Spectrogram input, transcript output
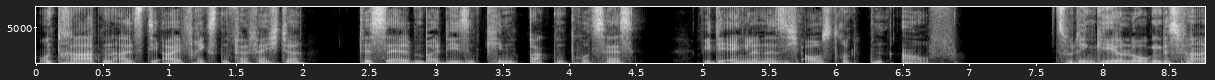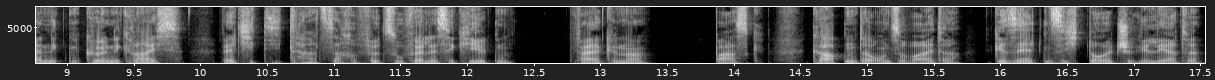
und traten als die eifrigsten Verfechter desselben bei diesem Kindbackenprozess, wie die Engländer sich ausdrückten, auf. Zu den Geologen des Vereinigten Königreichs welche die Tatsache für zuverlässig hielten, Falconer, Basque, Carpenter und so weiter, gesellten sich deutsche Gelehrte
